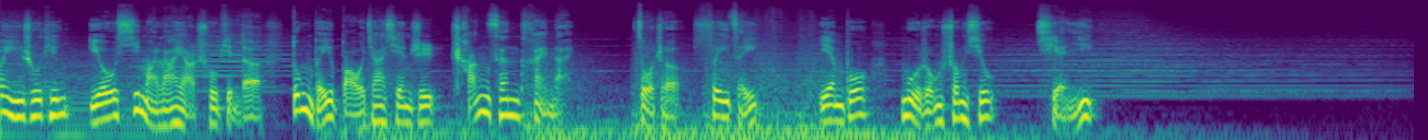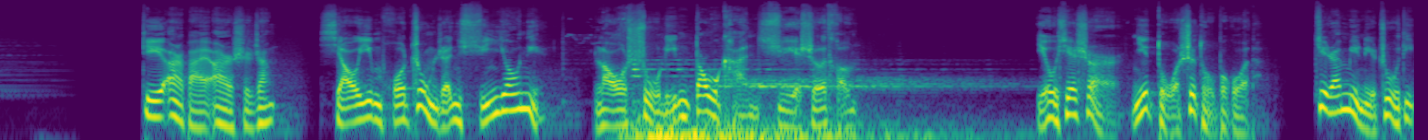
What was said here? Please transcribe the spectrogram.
欢迎收听由喜马拉雅出品的《东北保家先知长三太奶》，作者飞贼，演播慕容双修，浅意。第二百二十章：小阴婆众人寻妖孽，老树林刀砍血蛇疼。有些事儿你躲是躲不过的，既然命里注定。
